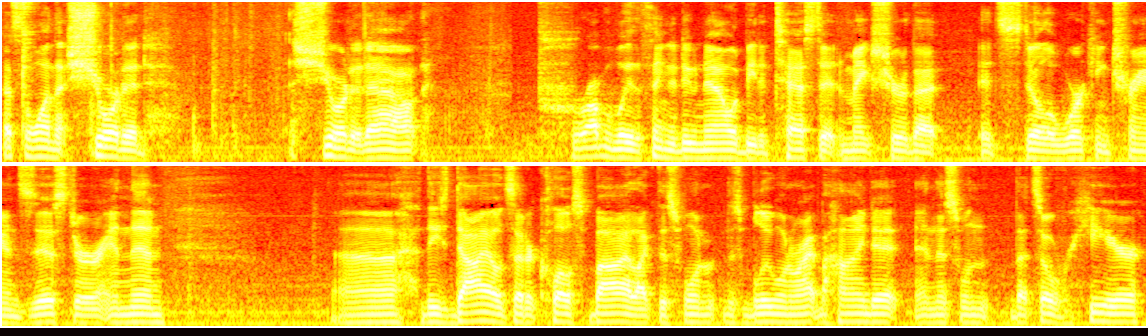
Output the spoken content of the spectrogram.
that's the one that shorted shorted out probably the thing to do now would be to test it and make sure that it's still a working transistor and then uh, these diodes that are close by like this one this blue one right behind it and this one that's over here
